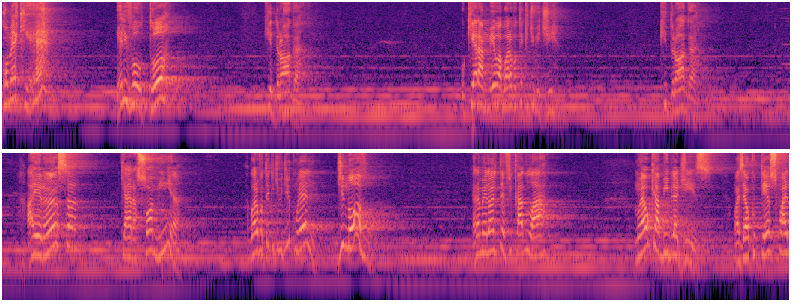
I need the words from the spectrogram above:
Como é que é? Ele voltou. Que droga. O que era meu agora vou ter que dividir. Que droga. A herança que era só minha, agora vou ter que dividir com ele, de novo. Era melhor ele ter ficado lá. Não é o que a Bíblia diz, mas é o que o texto faz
